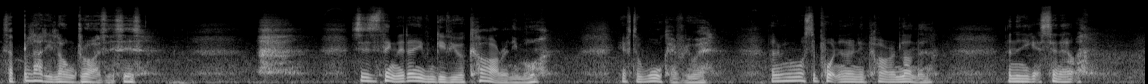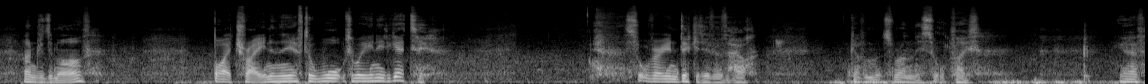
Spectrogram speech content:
It's a bloody long drive, this is. This is the thing, they don't even give you a car anymore. You have to walk everywhere. I mean, what's the point in owning a car in London? And then you get sent out hundreds of miles by train, and then you have to walk to where you need to get to. It's sort of very indicative of how governments run this sort of place. You have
